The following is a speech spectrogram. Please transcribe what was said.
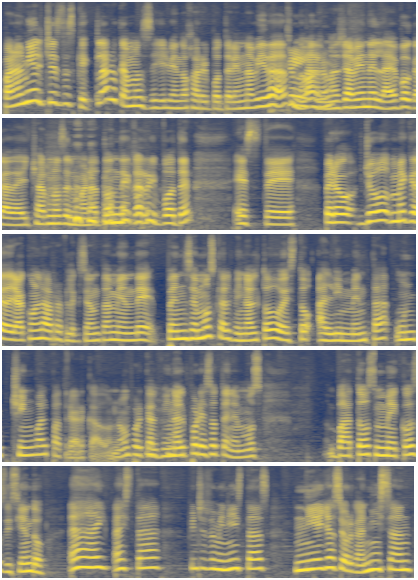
para mí el chiste es que claro que vamos a seguir viendo Harry Potter en Navidad. Además ya viene la época de echarnos el maratón de Harry Potter. Este, pero yo me quedaría con la reflexión también de pensemos que al final todo esto alimenta un chingo al patriarcado, ¿no? Porque al final por eso tenemos vatos mecos diciendo, ay, ahí está, pinches feministas, ni ellas se organizan,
